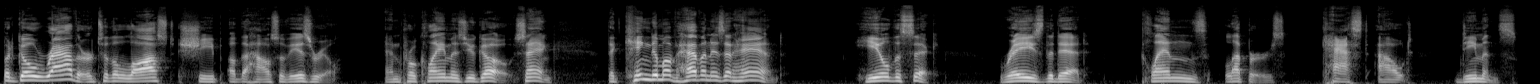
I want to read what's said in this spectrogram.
but go rather to the lost sheep of the house of Israel and proclaim as you go, saying, The kingdom of heaven is at hand. heal the sick, raise the dead, cleanse lepers, cast out demons.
